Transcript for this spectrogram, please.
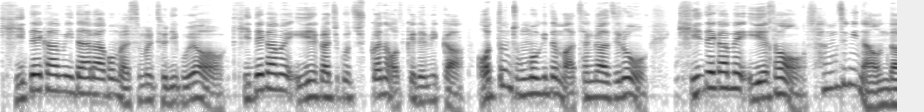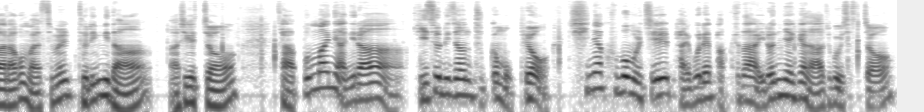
기대감이다라고 말씀을 드리고요. 기대감에 의해 가지고 주 가는 어떻게 됩니까? 어떤 종목이든 마찬가지로 기대감에 의해서 상승이 나온다라고 말씀을 드립니다. 아시겠죠? 자, 뿐만이 아니라 기술 이전 두건 목표, 신약 후보 물질 발굴의 박스다 이런 얘기가 나와주고 있었죠.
